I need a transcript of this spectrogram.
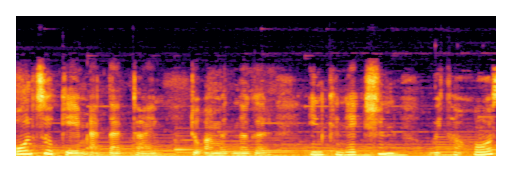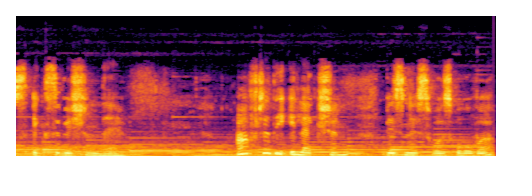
also came at that time to Ahmednagar in connection with a horse exhibition there. After the election business was over,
